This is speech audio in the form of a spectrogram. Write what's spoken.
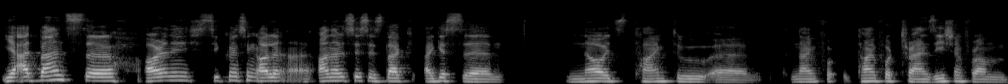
yeah, advanced uh, RNA sequencing uh, analysis is like, I guess um, now it's time to um, time for time for transition from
